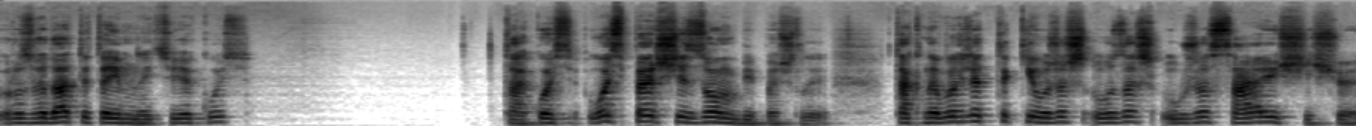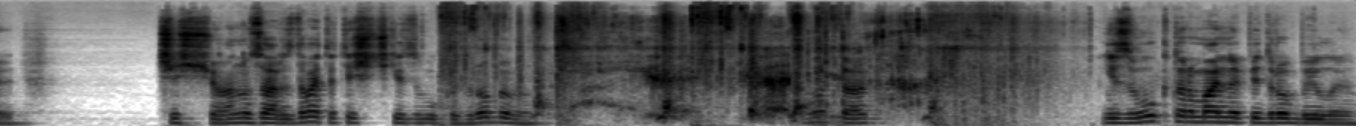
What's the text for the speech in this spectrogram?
розгадати таємницю якусь. Так, ось, ось перші зомбі пішли. Так, на вигляд такі ужас, ужас, ужасаючі, що. Чи що? А ну зараз, давайте трішечки звуку зробимо. Отак. І звук нормально підробили.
